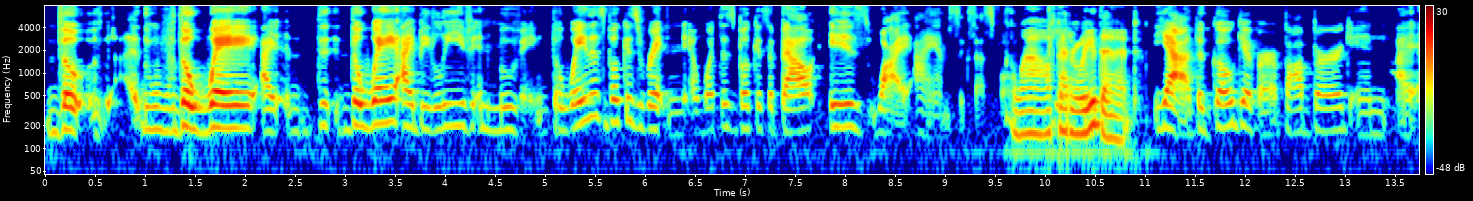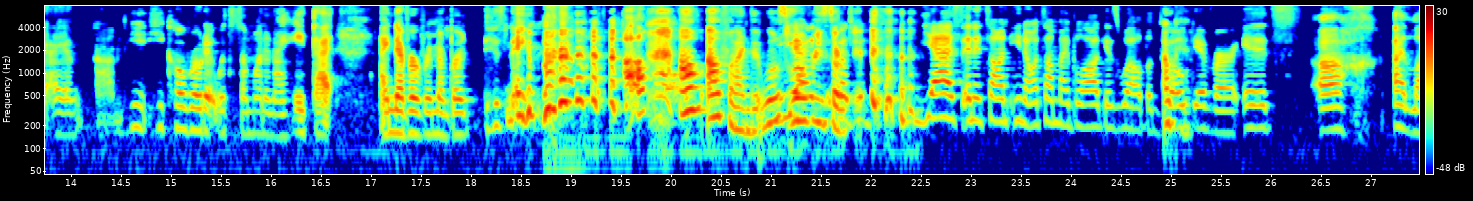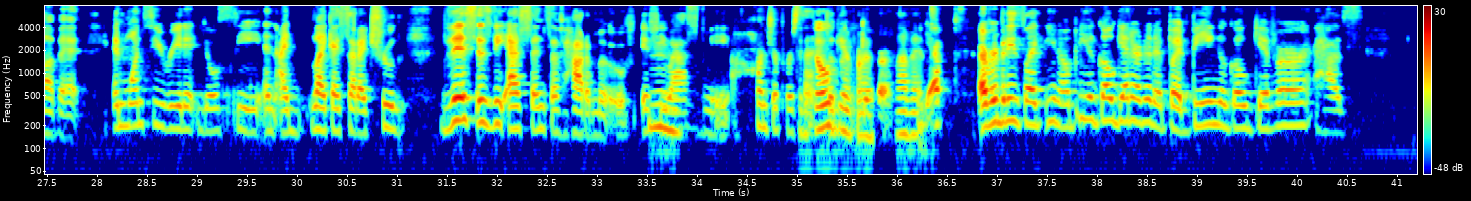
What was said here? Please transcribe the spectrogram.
the the way I the, the way I believe in moving. The way this book is written and what this book is about is why I am successful. Wow, I've got to read that. Yeah, The Go Giver, Bob Burg, and I, I am um, he he co-wrote it with someone, and I hate that I never remembered his name. I'll I'll find it. We'll, yes, we'll research it. yes, and it's on you know it's on my blog as well. The Go okay. Giver. It's ugh, I love it and once you read it you'll see and i like i said i truly this is the essence of how to move if mm. you ask me 100% go giver love it. Yep. Everybody's like you know be a go-getter but being a go-giver has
